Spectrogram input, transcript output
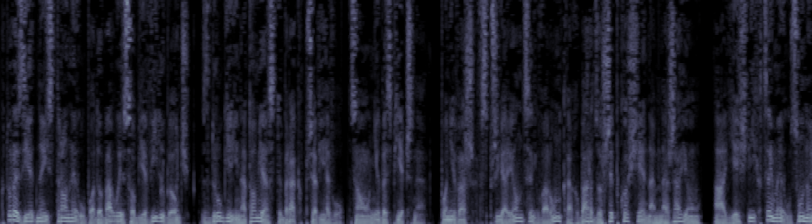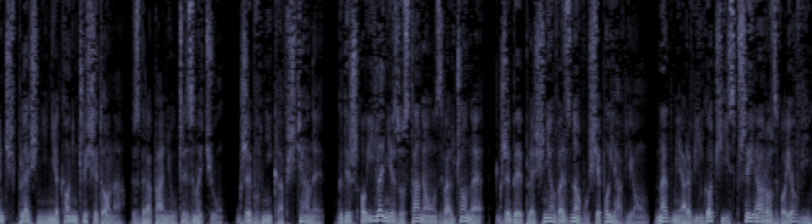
które z jednej strony upodobały sobie wilgoć, z drugiej natomiast brak przewiewu. Są niebezpieczne, ponieważ w sprzyjających warunkach bardzo szybko się namnażają, a jeśli chcemy usunąć pleśń nie kończy się to na zdrapaniu czy zmyciu grzybownika w ściany, gdyż o ile nie zostaną zwalczone, grzyby pleśniowe znowu się pojawią. Nadmiar wilgoci sprzyja rozwojowi,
